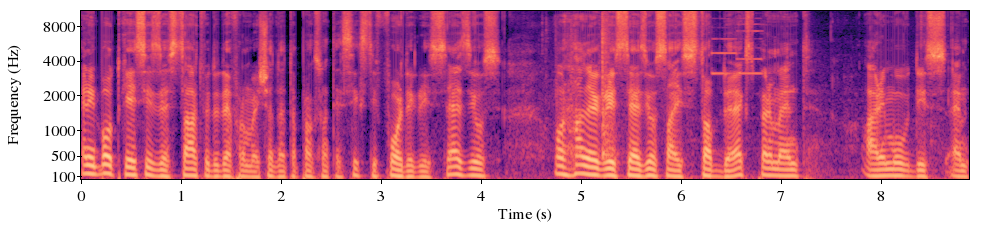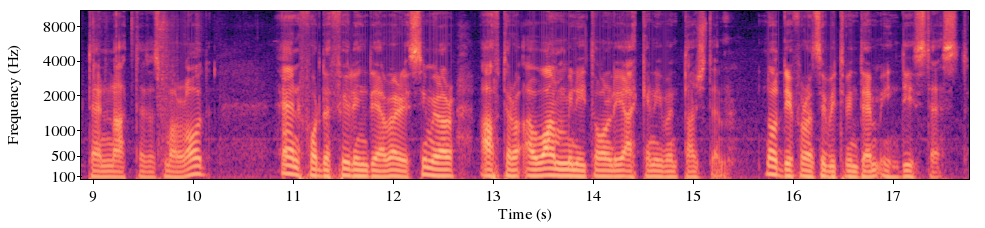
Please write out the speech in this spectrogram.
and in both cases they start with the deformation at approximately 64 degrees Celsius. On 100 degrees Celsius I stop the experiment, I remove this M10 nut as a small load and for the feeling they are very similar, after a 1 minute only I can even touch them. No difference between them in this test.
